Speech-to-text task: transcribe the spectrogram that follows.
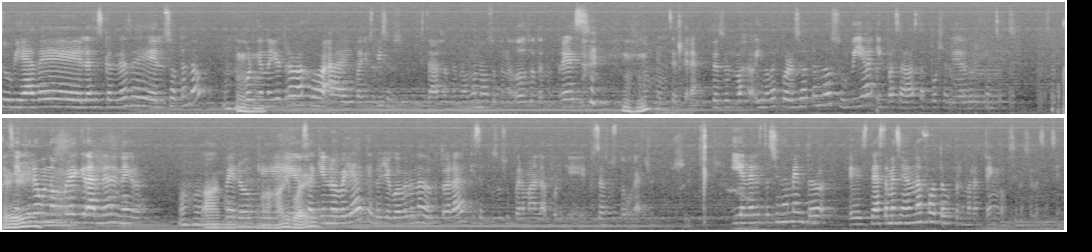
subía de las escaleras del sótano, porque donde yo trabajo hay varios pisos. Estaba sótano 1, sótano 2, sótano 3, Ujú. etcétera. Entonces bajaba, iba por el sótano, subía y pasaba hasta por salida de urgencias. Ok. Decía que era un hombre grande de negro. Ah, no. Pero que, Ay, o sea, güey. quien lo veía, que lo llegó a ver una doctora que se puso súper mala porque pues, se asustó gacho. Y en el estacionamiento, este, hasta me enseñaron una foto, pero no la tengo, si no se las enseñaba.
